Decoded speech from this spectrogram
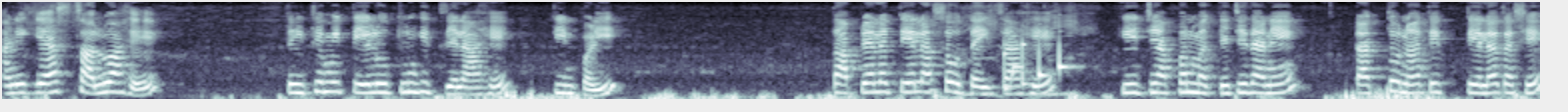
आणि गॅस चालू आहे. तर इथे मी तेल ओतून घेतलेलं आहे तीन पळी. तर आपल्याला तेल असं ओतायचं आहे की जे आपण मक्याचे दाणे टाकतो ना ते तेलात असे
